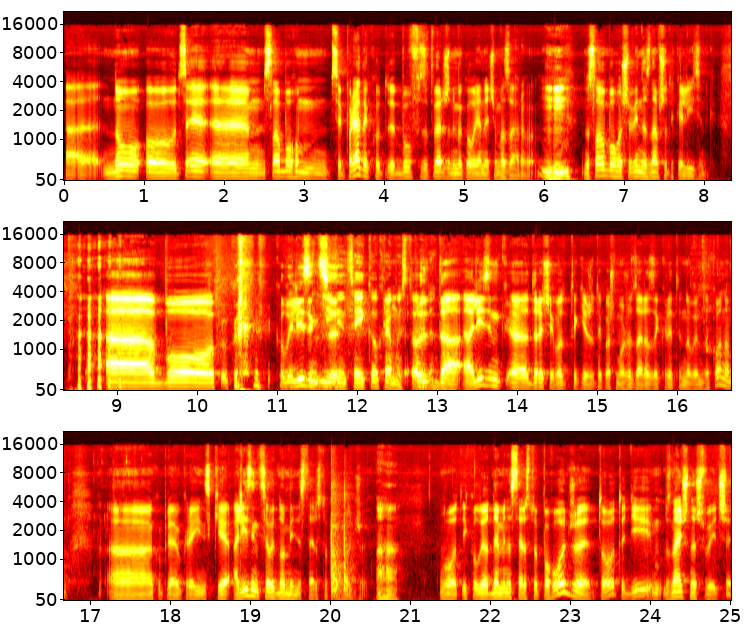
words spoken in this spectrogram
А, ну, о, це, е, слава Богу, цей порядок от, був затверджений Миколою Яничем Азаровим. Угу. Ну, слава Богу, що він не знав, що таке лізинг. А, бо коли лізинг це. Лізінг це і окрема історія. Да. Да, а лізинг, е, до речі, от такі ж також можуть зараз закрити новим законом. е, Купляю українське. А лізинг це одно міністерство погоджує. Ага. От, і коли одне міністерство погоджує, то тоді значно швидше.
